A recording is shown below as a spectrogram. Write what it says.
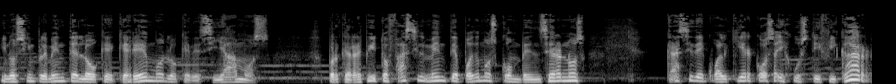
y no simplemente lo que queremos, lo que deseamos. Porque repito, fácilmente podemos convencernos casi de cualquier cosa y justificar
